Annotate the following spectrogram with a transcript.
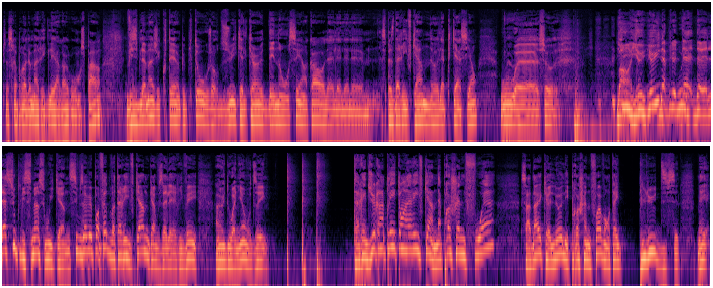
ce serait probablement réglé à l'heure où on se parle. Visiblement, j'écoutais un peu plus tôt aujourd'hui quelqu'un dénoncer encore le- le- le- le- l'espèce d'arrive-can, l'application, où euh, ça... Bon, il y a, il y a eu la plus- de- de l'assouplissement ce week-end. Si vous avez pas fait votre arrive-can quand vous allez arriver à un douanier, on vous dit T'aurais dû remplir ton arrive-can. La prochaine fois, ça a l'air que là, les prochaines fois vont être plus difficiles. Mais,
